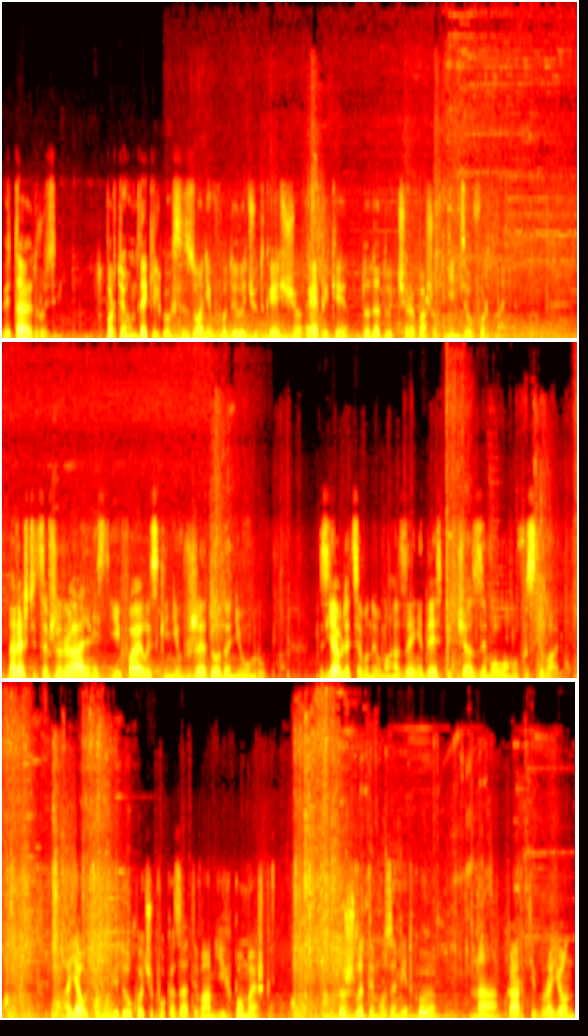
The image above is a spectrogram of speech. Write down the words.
Вітаю, друзі! Протягом декількох сезонів ходили чутки, що епіки додадуть черепашок ніндзя у Fortnite. Нарешті це вже реальність, і файли скінів вже додані у гру. З'являться вони в магазині десь під час зимового фестивалю. А я у цьому відео хочу показати вам їх помешкання. Тож летимо за міткою на карті в район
